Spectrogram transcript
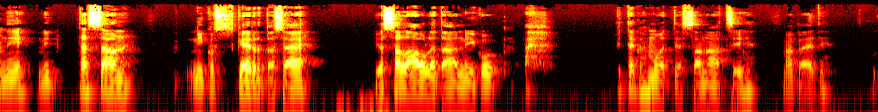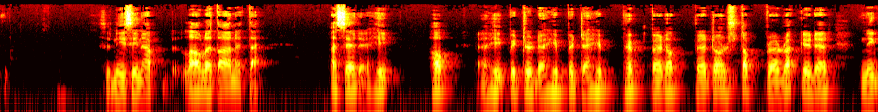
Niin, niin tässä on niinku kertosää, jossa lauletaan niinku... Äh, pitääköhän muottia sanat siihen? Mä päätin. Niin siinä lauletaan, että I said a hip, hop, a hip to the hip to hip, hip, hop, don't stop rock it. Niin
